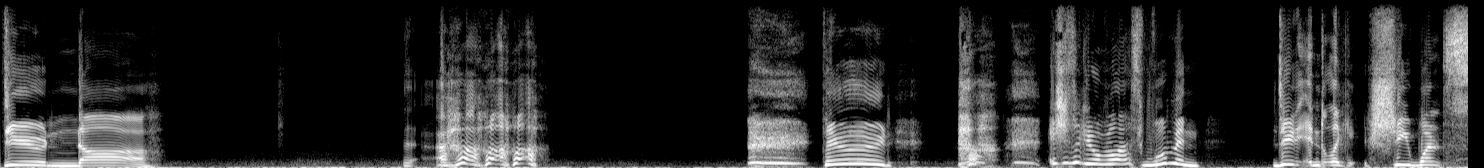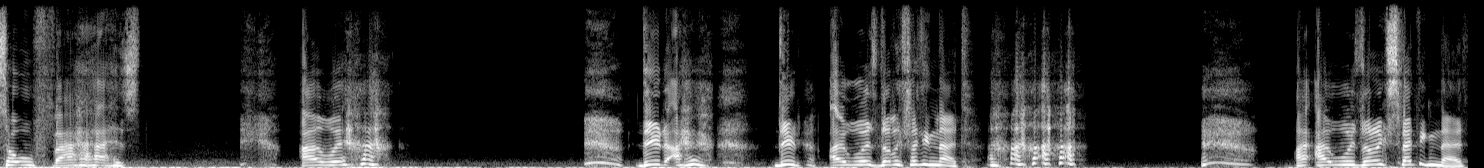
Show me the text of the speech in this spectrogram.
Dude, nah. Dude! and she's like an overlast woman! Dude, and like, she went so fast! I was... Dude, I... Dude, I was not expecting that! I, I was not expecting that!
